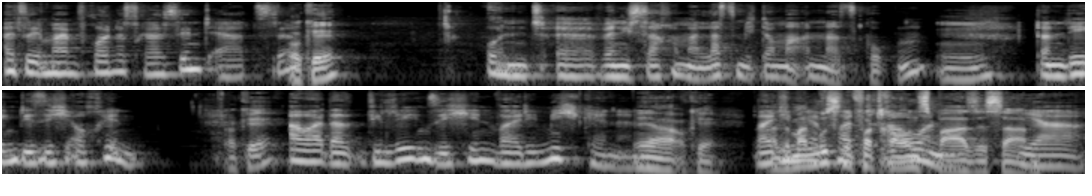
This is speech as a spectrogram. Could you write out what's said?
Also in meinem Freundeskreis sind Ärzte. Okay. Und äh, wenn ich sage mal, lass mich doch mal anders gucken, mhm. dann legen die sich auch hin. Okay. Aber da, die legen sich hin, weil die mich kennen. Ja, okay. Weil also man muss vertrauen. eine Vertrauensbasis haben. Ja,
